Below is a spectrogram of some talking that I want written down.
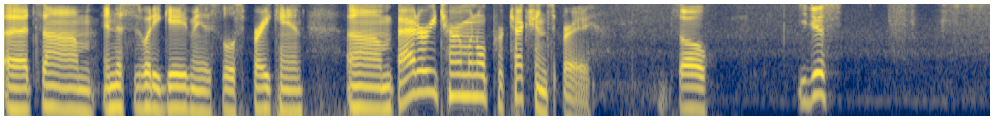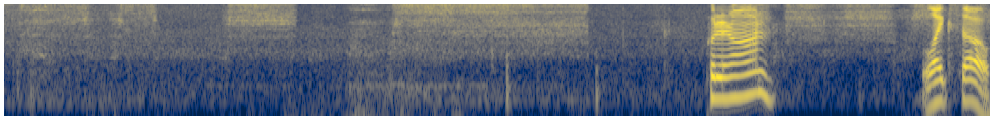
Uh, it's um, and this is what he gave me, this little spray can, um, battery terminal protection spray. So, you just put it on like so.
